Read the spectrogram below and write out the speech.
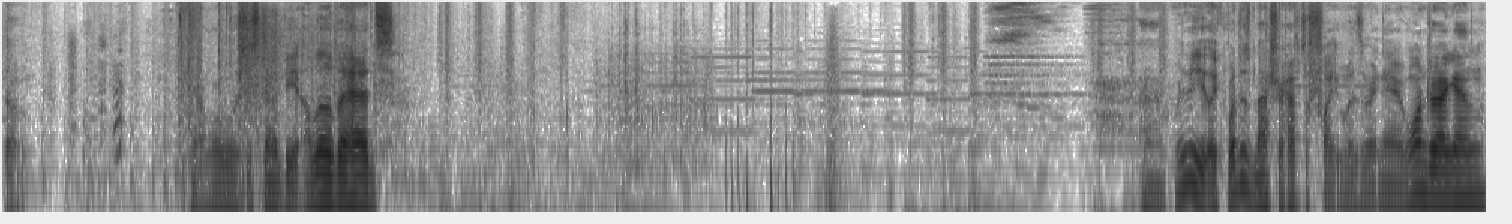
So, yeah, Morgul's just going to be a little bit heads. Really, like, what does Mastro have to fight with right now? One dragon,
